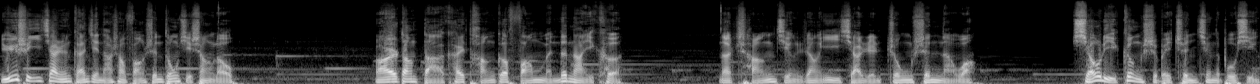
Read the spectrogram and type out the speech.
于是，一家人赶紧拿上防身东西上楼。而当打开堂哥房门的那一刻，那场景让一家人终身难忘。小李更是被震惊的不行，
